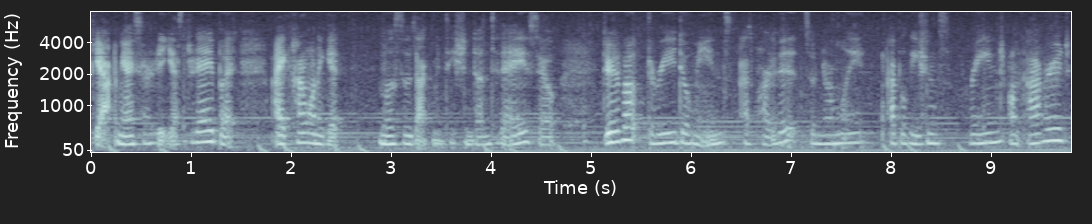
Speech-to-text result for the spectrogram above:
Yeah, I mean, I started it yesterday, but I kind of want to get most of the documentation done today. So there's about three domains as part of it. So normally applications range on average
